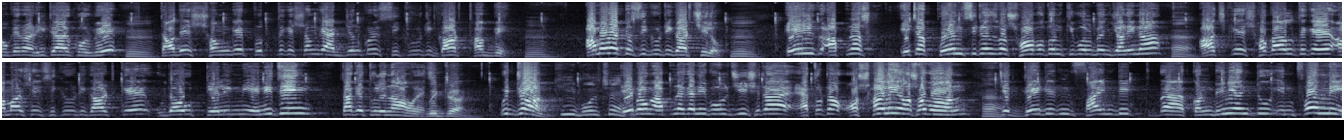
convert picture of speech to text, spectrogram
লোকেরা রিটায়ার করবে তাদের সঙ্গে প্রত্যেকের সঙ্গে একজন করে সিকিউরিটি গার্ড থাকবে। আমারও একটা সিকিউরিটি গার্ড ছিল। এই আপনার এটা কোয়েন্সিডেন্স বা সমাপতন কি বলবেন জানি না। হ্যাঁ। আজকে সকাল থেকে আমার সেই সিকিউরিটি গার্ডকে উইদাউট টেলিং মি এনিথিং তাকে তুলে নেওয়া হয়েছে। উইথড্রন উইথড্রন কি বলছেন? এবং আপনাকে আমি বলছি সেটা এতটা অশালীন অশোভন হ্যাঁ। যে they didn't find it convenient to inform me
